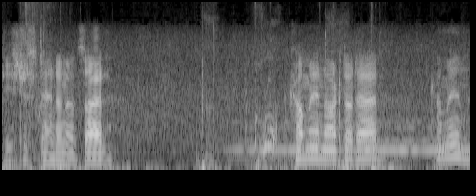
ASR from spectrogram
He's just standing outside. Come in, Octodad. Come in.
